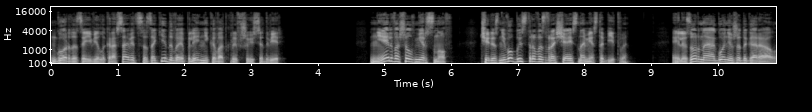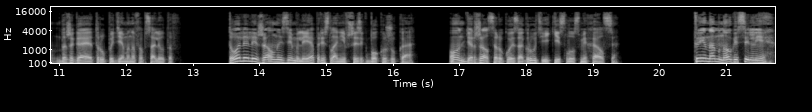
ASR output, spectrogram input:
гордо заявила красавица, закидывая пленника в открывшуюся дверь. Ниэль вошел в мир снов, через него быстро возвращаясь на место битвы. Иллюзорный огонь уже догорал, дожигая трупы демонов-абсолютов. Толя лежал на земле, прислонившись к боку жука. Он держался рукой за грудь и кисло усмехался. «Ты намного сильнее!»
